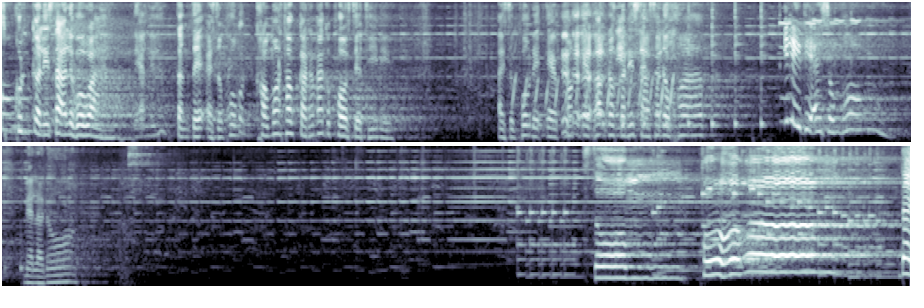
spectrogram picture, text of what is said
งษ์คุณกนิสาเลยบ่ว่าแดนเลยลูกตั้งแต่ไอ้สมพงษ์เขามาทำการทำงานกับพอเสียทีนี่ไอ้สมพงษ์ได้แอบมักแอบพักน้องกนิสาสนุกครับอีหลีที่ไอ้สมพงษ์แม่ละเนาะสมพงษ์ได้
